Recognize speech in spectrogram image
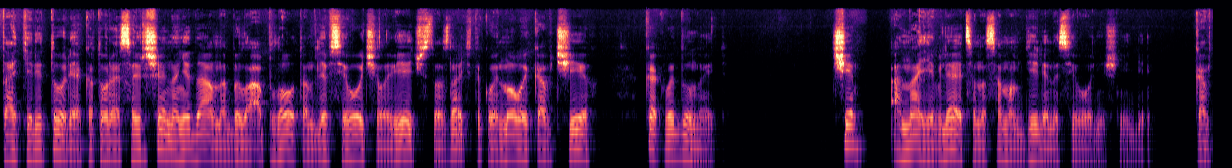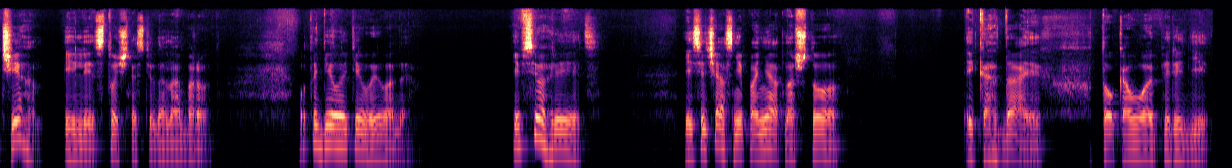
та территория, которая совершенно недавно была оплотом для всего человечества, знаете, такой новый ковчег, как вы думаете, чем она является на самом деле на сегодняшний день? Ковчегом или с точностью да наоборот? Вот и делайте выводы. И все греется. И сейчас непонятно, что и когда, и кто кого опередит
